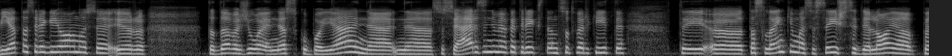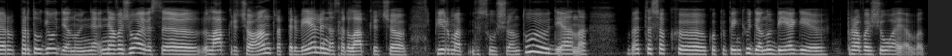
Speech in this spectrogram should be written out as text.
vietas regionuose ir tada važiuoja neskuboje, ne, ne susierzinime, kad reiks ten sutvarkyti. Tai e, tas lankymas jisai išsidėlioja per, per daugiau dienų, ne, nevažiuoja visi lapkričio antrą per vėlinės ar lapkričio pirmą visų šventųjų dieną, bet tiesiog e, kokių penkių dienų bėgi pravažiuoja vat,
